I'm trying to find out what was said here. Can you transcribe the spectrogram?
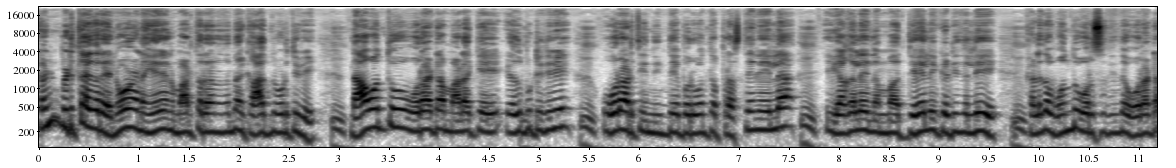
ಕಣ್ಣು ಬಿಡ್ತಾ ಇದ್ದಾರೆ ನೋಡೋಣ ಏನೇನು ಮಾಡ್ತಾರೆ ಅನ್ನೋದನ್ನ ಕಾದು ನೋಡ್ತೀವಿ. ನಾವಂತೂ ಹೋರಾಟ ಮಾಡೋಕ್ಕೆ ಎದ್ಬಿಟ್ಟಿದ್ದೀವಿ ಹೋರಾಡ್ತೀನಿ ಹಿಂದೆ ಬರುವಂಥ ಪ್ರಶ್ನೆನೇ ಇಲ್ಲ. ಈಗಾಗಲೇ ನಮ್ಮ ದೆಹಲಿ ಗಡಿನಲ್ಲಿ ಕಳೆದ ಒಂದು ವರ್ಷದಿಂದ ಹೋರಾಟ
